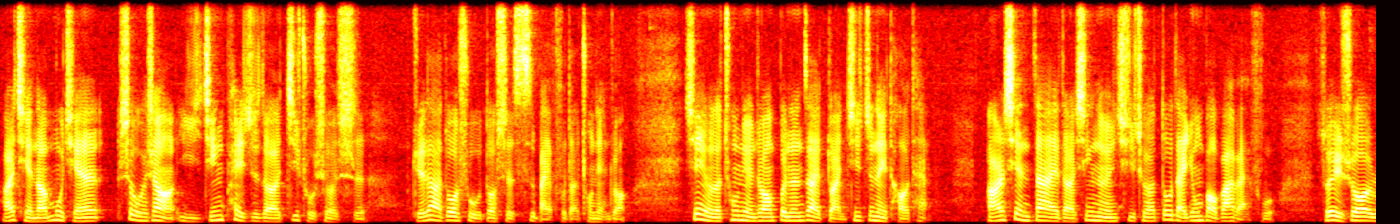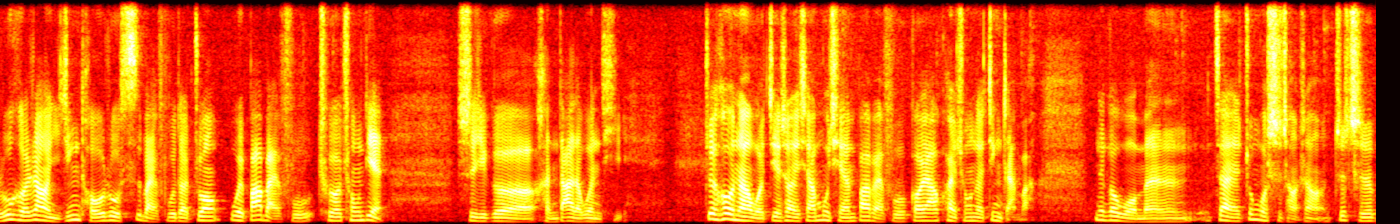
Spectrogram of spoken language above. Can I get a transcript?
而且呢，目前社会上已经配置的基础设施，绝大多数都是四百伏的充电桩。现有的充电桩不能在短期之内淘汰，而现在的新能源汽车都在拥抱八百伏，所以说，如何让已经投入四百伏的桩为八百伏车充电，是一个很大的问题。最后呢，我介绍一下目前八百伏高压快充的进展吧。那个我们在中国市场上支持。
